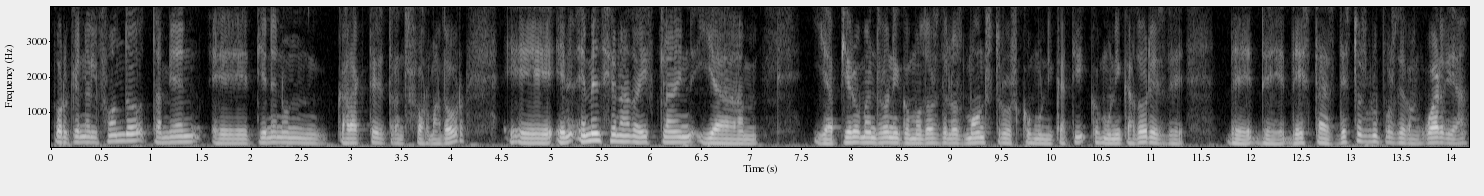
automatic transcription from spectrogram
porque en el fondo también eh, tienen un carácter transformador. Eh, he, mencionado a Yves Klein y a, Piero Manzoni como dos de los monstruos comunicadores de, estas, de estos grupos de vanguardia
